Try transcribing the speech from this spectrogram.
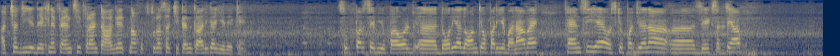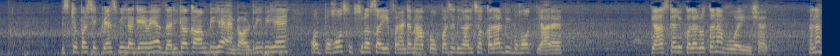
अच्छा जी, ये देख लें फैंसी फ्रंट आ गया, इतना खूबसूरत सा चिकनकारी का ये देखें। सुपर से भी ऊपर, और डोरिया लॉन के ऊपर ये बना हुआ है। फैंसी है, और इसके ऊपर जो है ना देख सकते हैं आप। इसके ऊपर सीक्वेंस भी लगे हुए हैं, जरी का काम भी है एम्ब्रॉयडरी भी है, और बहुत खूबसूरत सा ये फ्रंट है। मैं आपको ऊपर से दिखा रही हूँ कलर भी बहुत प्यारा है। प्याज का जो कलर होता है ना वो है ये शायद है ना?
